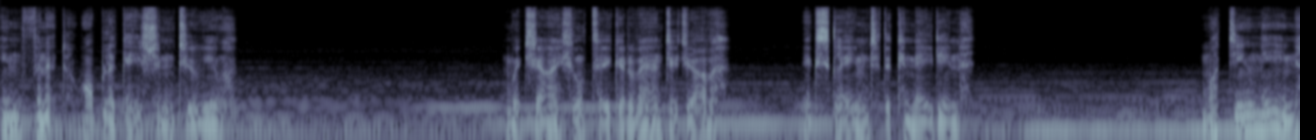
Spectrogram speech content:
infinite obligation to you. Which I shall take advantage of, exclaimed the Canadian. What do you mean?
